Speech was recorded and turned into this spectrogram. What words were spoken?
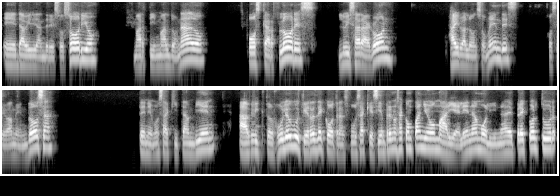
eh, David Andrés Osorio, Martín Maldonado, Oscar Flores, Luis Aragón, Jairo Alonso Méndez, Joseba Mendoza. Tenemos aquí también a Víctor Julio Gutiérrez de Cotransfusa, que siempre nos acompañó, María Elena Molina de Precoltur,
